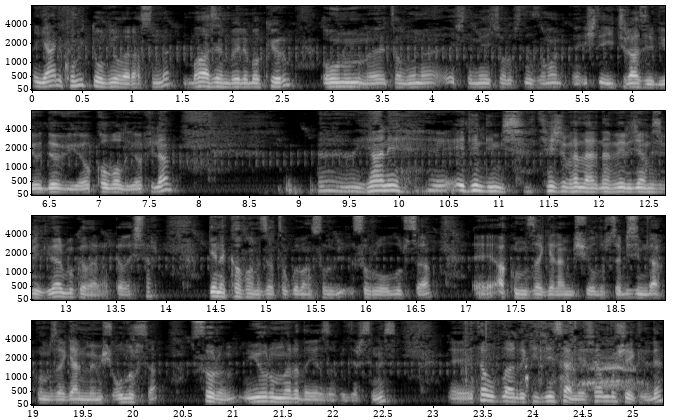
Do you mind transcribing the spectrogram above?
yani komik de oluyorlar aslında. Bazen böyle bakıyorum. Onun e, tavuğuna işlemeye çalıştığı zaman e, işte itiraz ediyor, dövüyor, kovalıyor filan. Ee, Yani e, edindiğimiz tecrübelerden vereceğimiz bilgiler bu kadar arkadaşlar. Gene kafanıza takılan soru, soru olursa, e, aklınıza gelen bir şey olursa, bizim de aklımıza gelmemiş olursa sorun, yorumlara da yazabilirsiniz. E, tavuklardaki cinsel yaşam bu şekilde.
